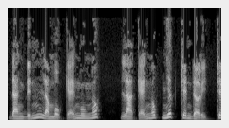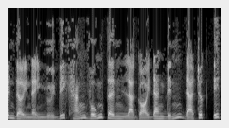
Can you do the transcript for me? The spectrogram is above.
đàn đính là một kẻ ngu ngốc, là kẻ ngốc nhất trên đời, trên đời này người biết hắn vốn tên là gọi đan đính đã rất ít,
